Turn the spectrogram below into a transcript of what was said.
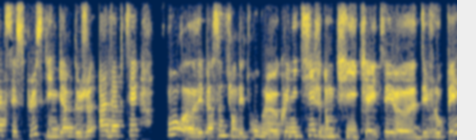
Access Plus, qui est une gamme de jeux adaptée pour euh, des personnes qui ont des troubles cognitifs, donc qui, qui a été euh, développé.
